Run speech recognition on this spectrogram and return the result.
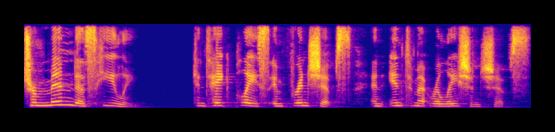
Tremendous healing can take place in friendships and intimate relationships.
